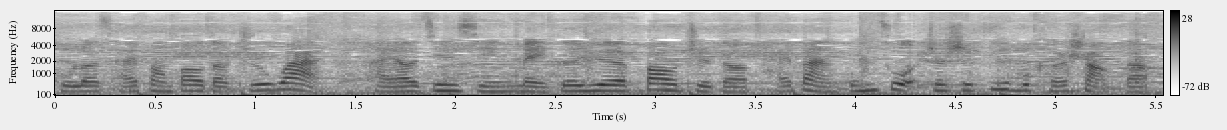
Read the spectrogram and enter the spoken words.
除了采访报道之外，还要进行每个月报纸的排版工作，这是必不可少的。好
